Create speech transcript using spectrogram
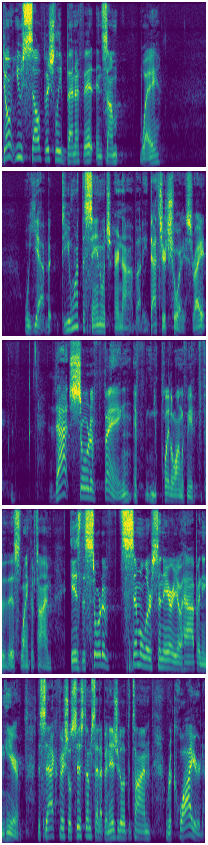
Don't you selfishly benefit in some way? Well, yeah, but do you want the sandwich or not, buddy? That's your choice, right? That sort of thing, if you played along with me for this length of time, is the sort of similar scenario happening here. The sacrificial system set up in Israel at the time required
